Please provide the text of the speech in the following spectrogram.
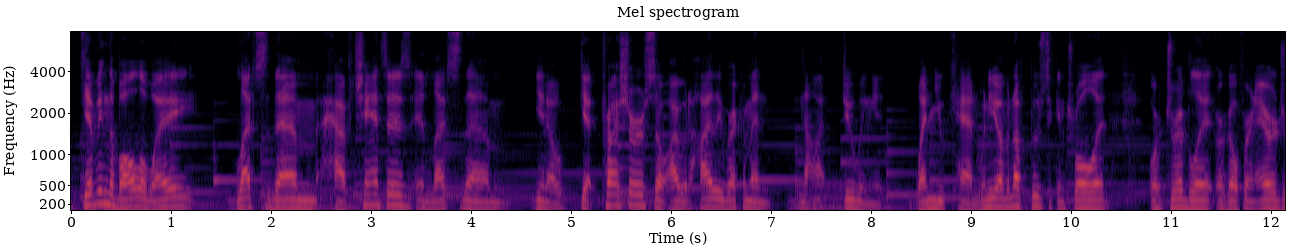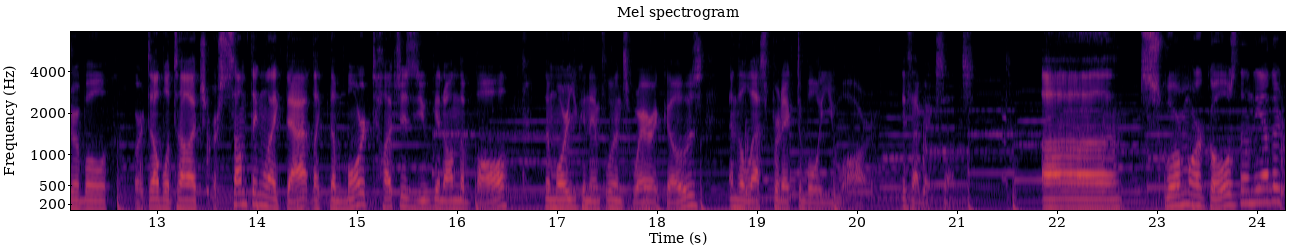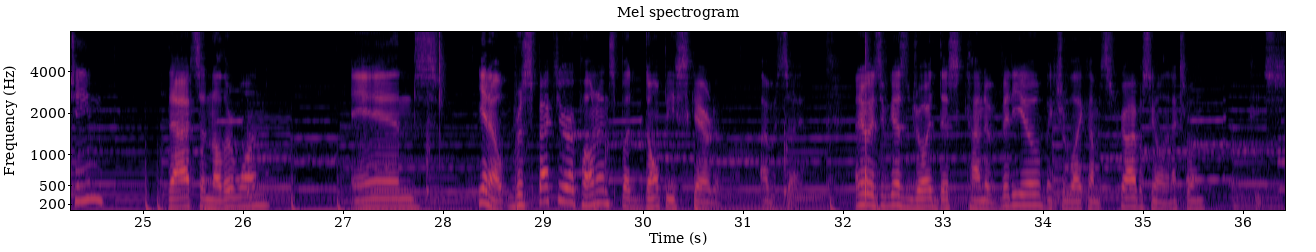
giving the ball away lets them have chances. It lets them, you know, get pressure. So I would highly recommend not doing it when you can. When you have enough boost to control it, or dribble it, or go for an air dribble, or double touch, or something like that. Like the more touches you get on the ball, the more you can influence where it goes, and the less predictable you are, if that makes sense. Uh, score more goals than the other team? That's another one. And you know, respect your opponents, but don't be scared of them, I would say. Anyways, if you guys enjoyed this kind of video, make sure to like, comment, subscribe. I'll see you on the next one. Peace.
